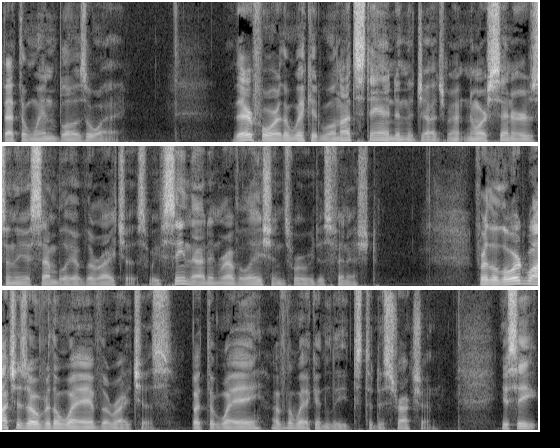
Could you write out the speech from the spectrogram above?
that the wind blows away. Therefore, the wicked will not stand in the judgment, nor sinners in the assembly of the righteous. We've seen that in Revelations where we just finished. For the Lord watches over the way of the righteous, but the way of the wicked leads to destruction. You see,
